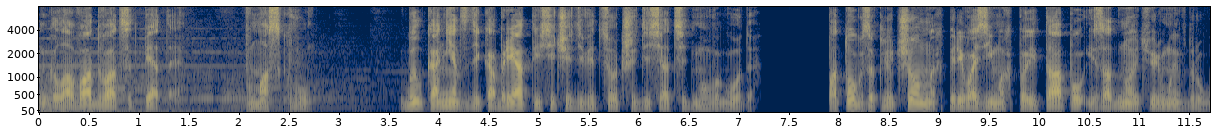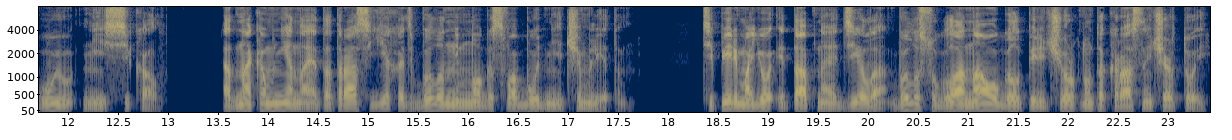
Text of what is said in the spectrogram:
Глава 25. В Москву. Был конец декабря 1967 года. Поток заключенных, перевозимых по этапу из одной тюрьмы в другую, не иссякал. Однако мне на этот раз ехать было немного свободнее, чем летом. Теперь мое этапное дело было с угла на угол перечеркнуто красной чертой,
